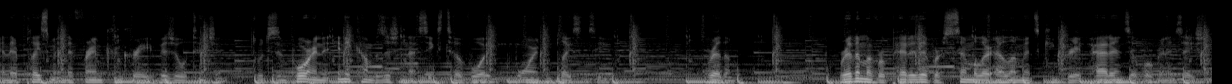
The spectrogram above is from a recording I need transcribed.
and their placement in the frame can create visual tension, which is important in any composition that seeks to avoid boring complacency. Rhythm. Rhythm of repetitive or similar elements can create patterns of organization.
